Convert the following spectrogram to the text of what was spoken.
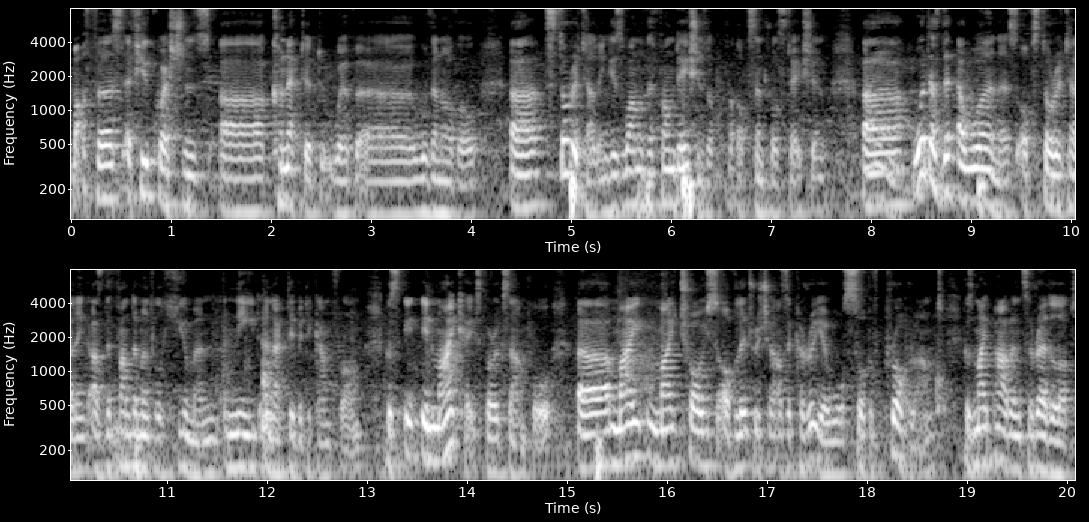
But first, a few questions uh, connected with uh, with the novel. Uh, storytelling is one of the foundations of, of Central Station. Uh, where does the awareness of storytelling as the fundamental human need and activity come from? Because in, in my case, for example, uh, my my choice of literature as a career was sort of programmed because my parents read a lot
